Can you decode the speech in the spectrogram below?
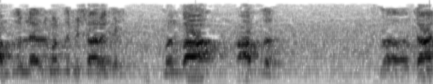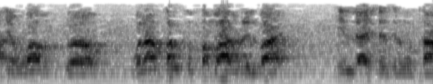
عبداللہ بن مرد مشارہ من با عبدا. چاچے غلام خلق فمال للبائع الا شد المتا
